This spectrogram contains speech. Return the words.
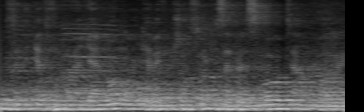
groupe années 80 également, donc avec une chanson qui s'appelle Small Town Boy.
